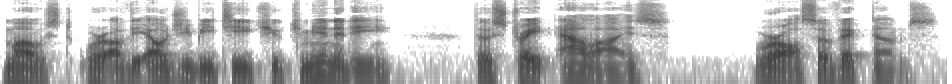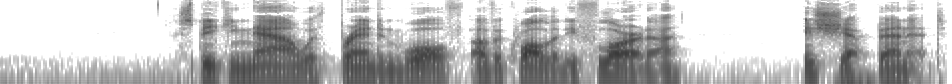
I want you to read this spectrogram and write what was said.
Most were of the LGBTQ community, though straight allies were also victims. Speaking now with Brandon Wolf of Equality Florida is Shep Bennett.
